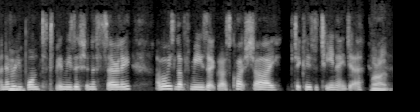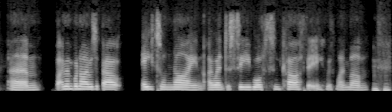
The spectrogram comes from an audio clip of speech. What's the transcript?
I never Hmm. really wanted to be a musician necessarily. I've always loved music, but I was quite shy, particularly as a teenager. Right. Um, but I remember when I was about eight or nine, I went to see Waterson Carthy with my mum, Mhm.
